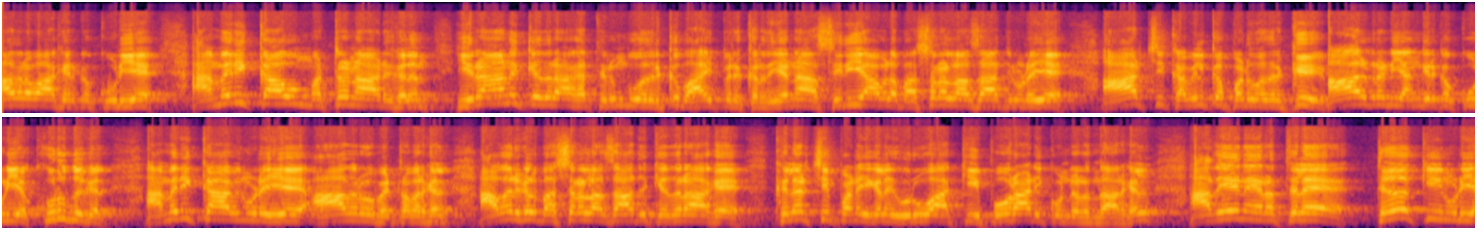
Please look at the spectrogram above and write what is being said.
ஆதரவாக இருக்கக்கூடிய அமெரிக்காவும் மற்ற நாடுகளும் ஈரானுக்கு எதிராக திரும்புவதற்கு வாய்ப்பு இருக்கிறது. ஏன்னா சிரியாவில் பஷர் அல் அசாத்தினுடைய ஆட்சி கவிழ்க்கப்படுவதற்கு ஆல்ரெடி அங்கிருக்கக்கூடிய இருக்கக்கூடிய அமெரிக்காவினுடைய ஆதரவு பெற்றவர்கள் அவர்கள் பஷர் அல் அசாதுக்கு எதிராக கிளர்ச்சி படைகளை உருவாக்கி போராடி கொண்டிருந்தார்கள். அதே நேரத்தில் ve டர்க்கியினுடைய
